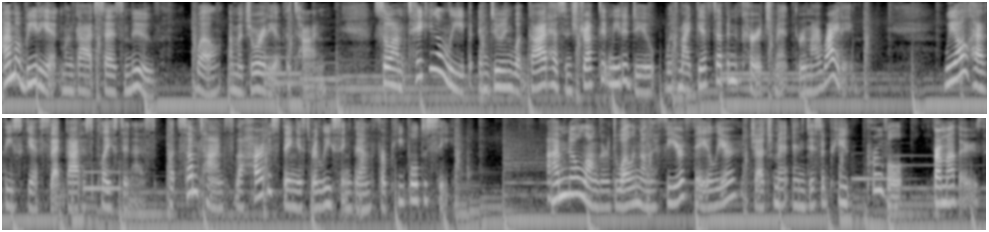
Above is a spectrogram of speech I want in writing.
I'm obedient when God says move, well, a majority of the time. So I'm taking a leap and doing what God has instructed me to do with my gift of encouragement through my writing. We all have these gifts that God has placed in us, but sometimes the hardest thing is releasing them for people to see. I'm no longer dwelling on the fear of failure, judgment, and disapproval from others.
